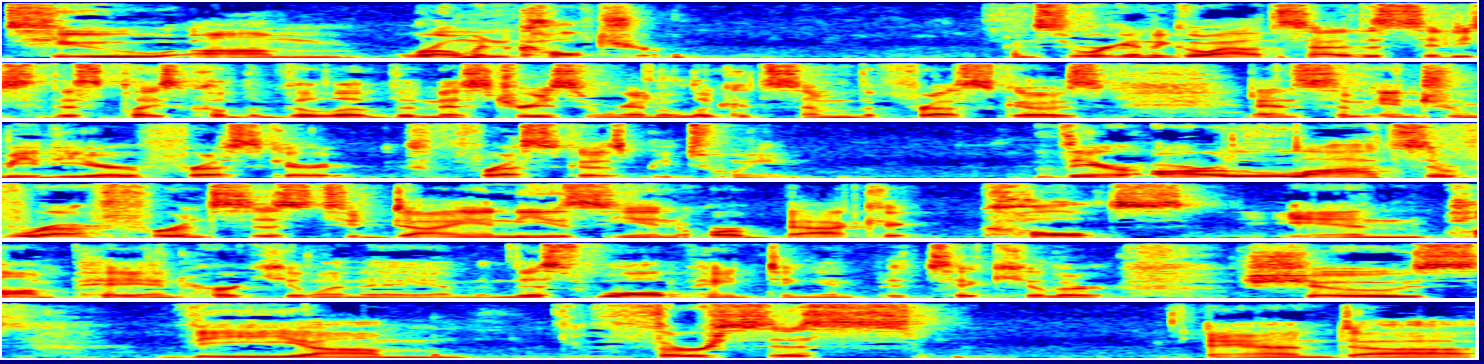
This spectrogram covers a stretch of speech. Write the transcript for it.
to um, Roman culture. And so we're going to go outside of the city to this place called the Villa of the Mysteries, and we're going to look at some of the frescoes and some intermediary fresco- frescoes between. There are lots of references to Dionysian or Bacchic cults in Pompeii and Herculaneum, and this wall painting in particular shows the um, Thyrsus and uh,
